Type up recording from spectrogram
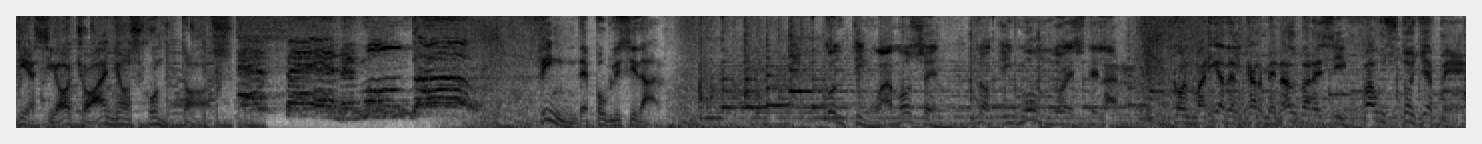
18 años juntos. FM Mundo. Fin de publicidad. Continuamos en Notimundo Estelar con María del Carmen Álvarez y Fausto Yepes.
